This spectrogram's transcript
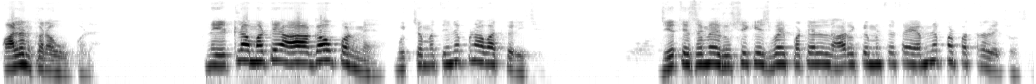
પાલન કરાવવું પડે. અને એટલા માટે આ અગાઉ પણ મેં મુખ્યમંત્રીને પણ આ વાત કરી છે. જે તે સમયે ઋષિકેશભાઈ પટેલ આરોગ્ય મંત્રી હતા, એમને પણ પત્ર લખ્યો છે.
